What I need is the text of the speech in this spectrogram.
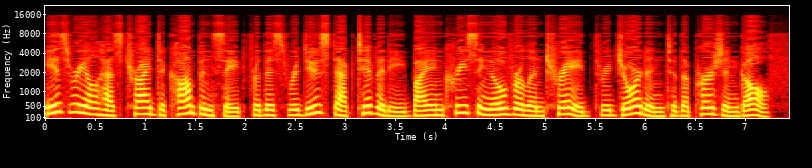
Israel has tried to compensate for this reduced activity by increasing overland trade through Jordan to the Persian Gulf.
